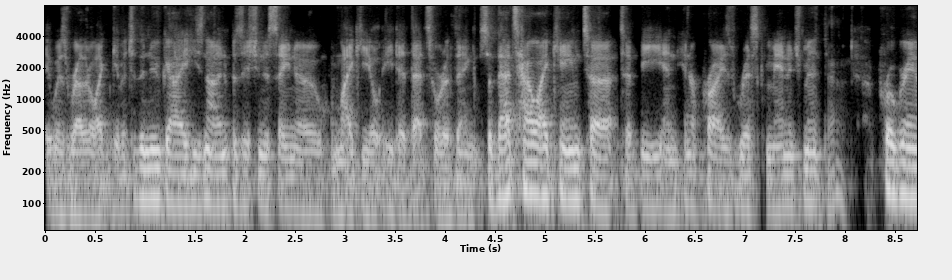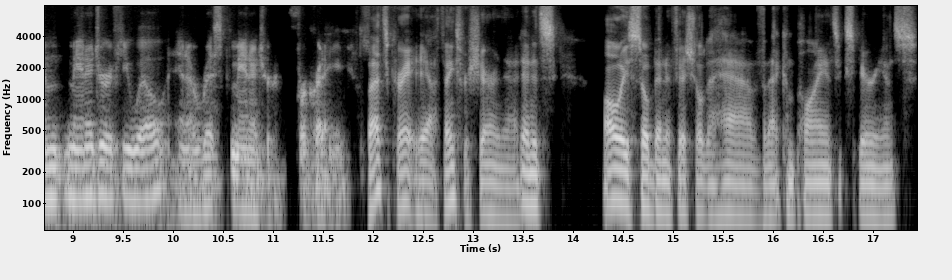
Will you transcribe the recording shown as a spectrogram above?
it was rather like give it to the new guy. He's not in a position to say no. Mikey will eat it, that sort of thing. So that's how I came to, to be an enterprise risk management. Yeah program manager, if you will, and a risk manager for credit unions. That's great. Yeah. Thanks for sharing that. And it's always so beneficial to have that compliance experience.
